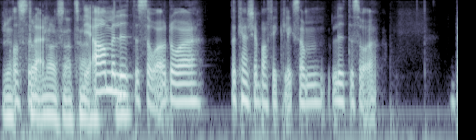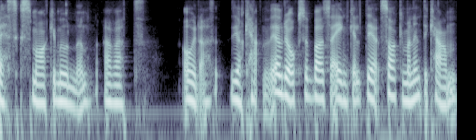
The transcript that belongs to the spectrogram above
Rätt och sådär. stövlar så att säga. Ja, men lite så. Och Då, då kanske jag bara fick liksom lite så besk smak i munnen av att oj då, jag kan. Det är också bara så enkelt, det, saker man inte kan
